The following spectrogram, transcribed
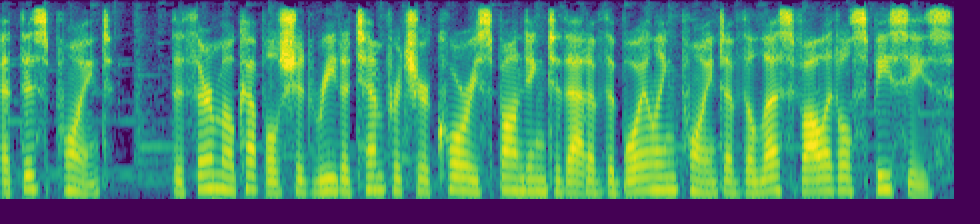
At this point, the thermocouple should read a temperature corresponding to that of the boiling point of the less volatile species.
